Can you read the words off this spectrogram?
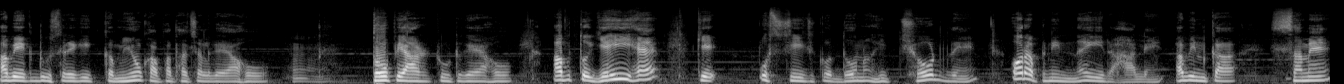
अब एक दूसरे की कमियों का पता चल गया हो तो प्यार टूट गया हो। अब तो यही है कि उस चीज़ को दोनों ही छोड़ दें और अपनी नई राह लें। अब इनका समय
